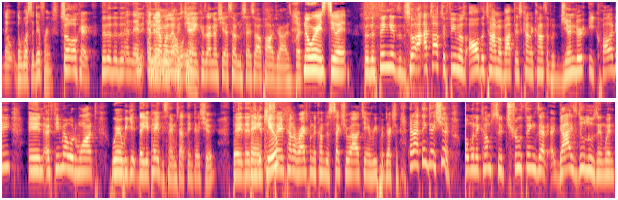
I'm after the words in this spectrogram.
Then, then what's the difference? So okay, the, the, the, the, And and then- then, and then, then I'm gonna let I Miss won't- yeah. Because I know she has something to say, so I apologize. But No worries, do it. the, the thing is, so I, I talk to females all the time about this kind of concept of gender equality, and a female would want where we get they get paid the same, which I think they should. They they, they Thank get the same kind of rights when it comes to sexuality and reproduction, and I think they should. But when it comes to true things that uh, guys do lose, and when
